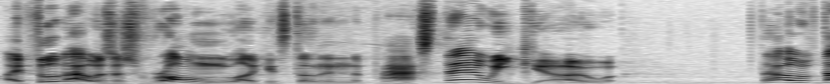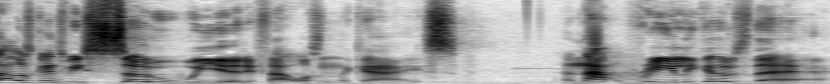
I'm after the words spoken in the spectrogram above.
I thought that was just wrong, like it's done in the past. There we go! That, that was going to be so weird if that wasn't the case. And that really goes there.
